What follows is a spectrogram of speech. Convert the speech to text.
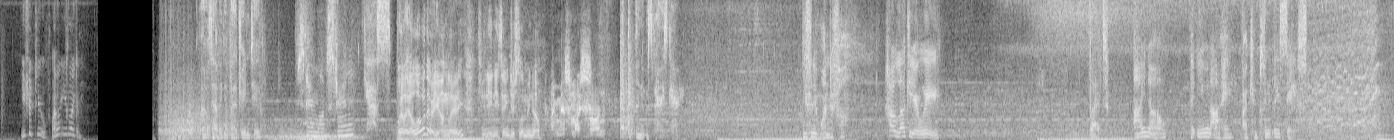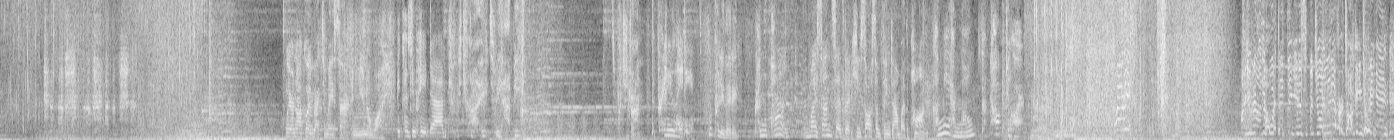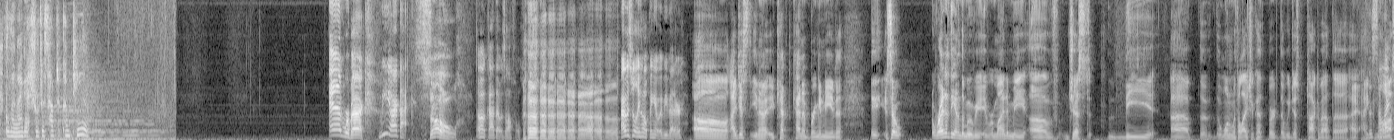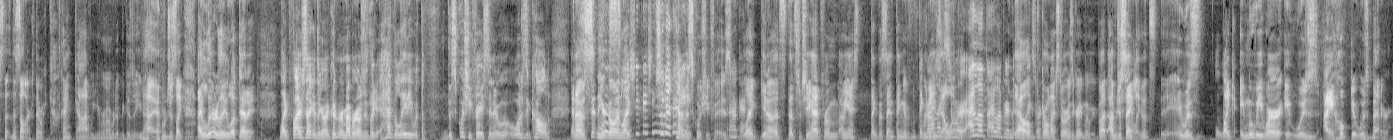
You should too. Why don't you like him? I was having a bad dream too. Is there a monster in it? Yes. Well, hello there, young lady. If you need anything, just let me know. I miss my son. And it was very scary. Isn't it wonderful? How lucky are we? But I know that you and I are completely safe. We are not going back to Mesa, and you know why. Because you hate Dad. Can we try to be happy? What you drawn? The pretty lady What pretty lady? from the pond. My son said that he saw something down by the pond. Come here, Mom. Come talk to her. Cody! I do not know what that thing is, but you are never talking to it again. Well, then I guess she'll just have to come to you. And we're back. We are back. So, Oh god, that was awful. I was really hoping it would be better. oh, I just you know it kept kind of bringing me into. It, so, right at the end of the movie, it reminded me of just the. Uh, the the one with Elisha Cuthbert that we just talked about the I, I The lost the, the cellar there we go. Thank God you remembered it because I was just like I literally looked at it like five seconds ago. I couldn't remember. I was just like it had the lady with the the squishy face in it. What is it called? And I was sitting here going like? She got kind of a squishy face. Okay. like you know that's that's what she had from I mean I think the same thing of The Renee Zellweger. I loved. I loved her in the yeah, girl next door. Girl Next Door is a great movie, but I'm just saying, like that's it was like a movie where it was. I hoped it was better,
